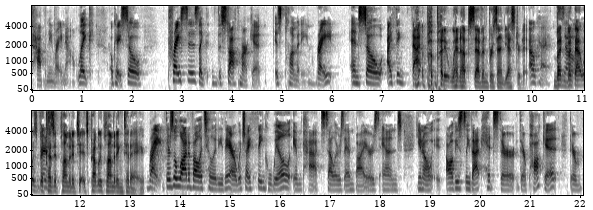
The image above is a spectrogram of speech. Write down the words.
happening right now. Like okay, so prices like the stock market is plummeting, right? And so I think that But, but it went up 7% yesterday. Okay, But so but that was because it plummeted to, it's probably plummeting today. Right. There's a lot of volatility there, which I think will impact sellers and buyers. And, you know, it, obviously that hits their, their pocket, their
